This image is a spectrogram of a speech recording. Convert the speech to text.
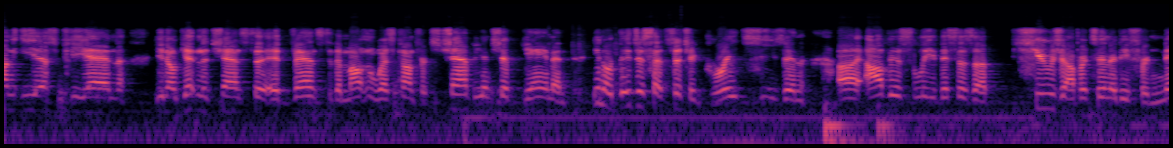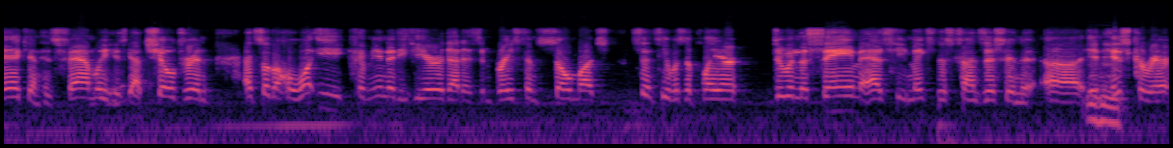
on ESPN, you know, getting the chance to advance to the Mountain West Conference Championship game. And, you know, they just had such a great season. Uh, obviously, this is a huge opportunity for Nick and his family. He's got children. And so the Hawaii community here that has embraced him so much since he was a player doing the same as he makes this transition uh, in mm-hmm. his career.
